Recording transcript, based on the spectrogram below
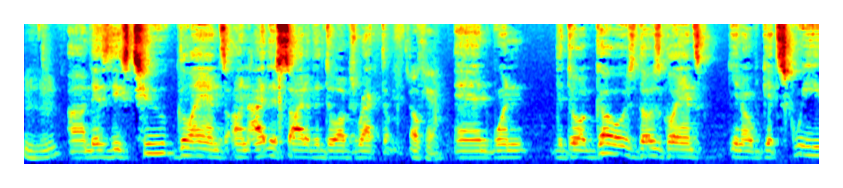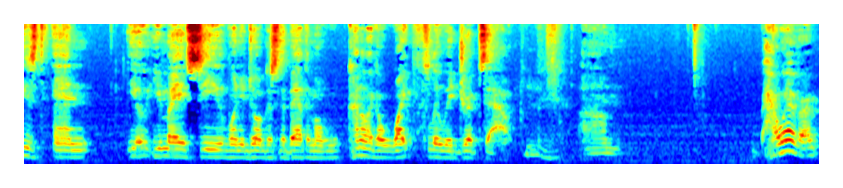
Mm-hmm. um, there's these two glands on either side of the dog's rectum, Okay. and when the dog goes, those glands, you know, get squeezed, and you you may see when your dog goes to the bathroom, a, kind of like a white fluid drips out. Um, however,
